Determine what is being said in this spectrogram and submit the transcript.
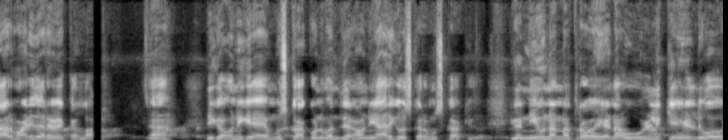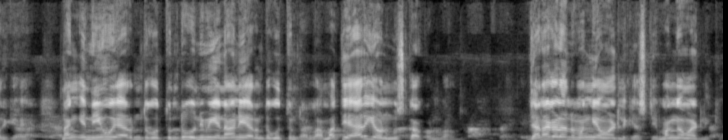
ಯಾರು ಮಾಡಿದ್ದಾರೆ ಬೇಕಲ್ಲ? ಈಗ ಅವನಿಗೆ ಮುಸ್ಕು ಹಾಕೊಂಡು ಬಂದಿದ್ದಾನೆ. ಅವನು ಯಾರಿಗೋಸ್ಕರ ಮುಸ್ಕು ಹಾಕಿದ್ದು? ಈಗ ನೀವು ನನ್ನ ಹತ್ರ ಹೆಣ ಉಳ್ಳಿಕ್ಕೆ ಹೇಳುವ ಅವರಿಗೆ ನನಗೆ ನೀವು ಯಾರು ಅಂತ ಗೊತ್ತುಂಟು, ನಿಮಗೆ ನಾನು ಯಾರು ಅಂತ ಗೊತ್ತುಂಟಲ್ಲ. ಮತ್ತೆ ಯಾರಿಗೆ ಅವನು ಮುಸ್ಕು ಹಾಕೊಂಡು ಬರೋದು? ಜನಗಳನ್ನು ಮಂಗೆ ಮಾಡಲಿಕ್ಕೆ ಅಷ್ಟೇ, ಮಂಗ ಮಾಡಲಿಕ್ಕೆ.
